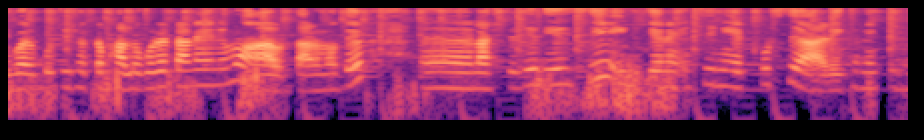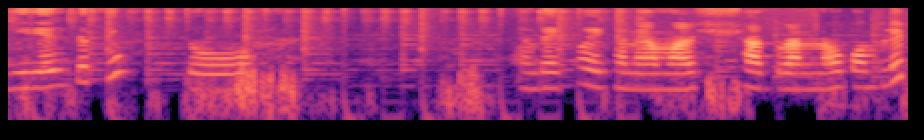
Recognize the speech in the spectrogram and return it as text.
এবার কচু শাকটা ভালো করে টানিয়ে নেব। আর তার মধ্যে লাস্টে দিয়ে দিয়ে দিচ্ছি চিনি অ্যাড করছি। আর এখানে একটু ঘি দিয়ে দিতেছি। তো দেখো, এখানে আমার শাক রান্নাও কমপ্লিট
